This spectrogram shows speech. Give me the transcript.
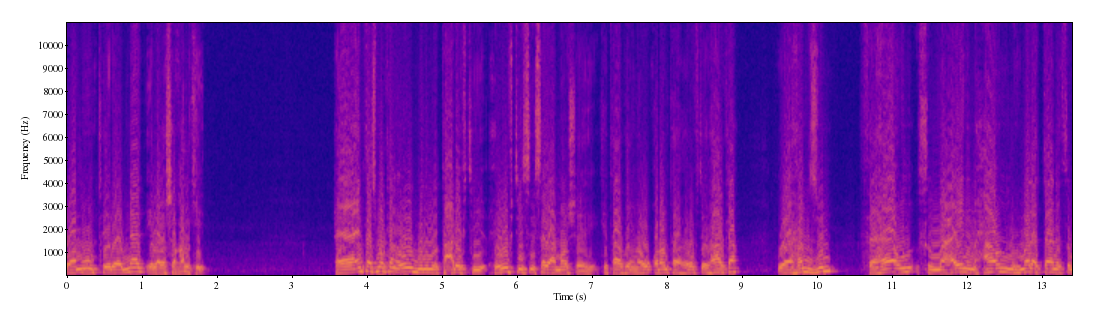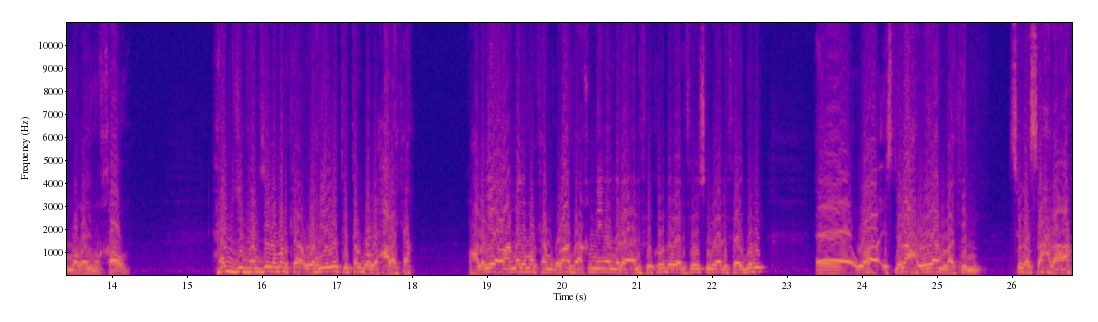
waa nuunta reebneed iyo laba shaqalkii. Intaas markaan uga gudubno tacriiftii xuruuftiisi isagaa noo sheegay. Kitaabka inoogu qoran tahay xuruufta idhaarka waa hamzun fahaa-un huma caynun xaa-un muhmalataani huma gaynun khaa-un hamzun hamzada marka wahiya alatii taqbalu xaraka. Waxaa laga yaaba annaga markaan qur'aanka akrinay inaan nidhaha alifla kordhaga alifhoosiga alifagori waa isdilaax weeyaan laakiin sida saxda ah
